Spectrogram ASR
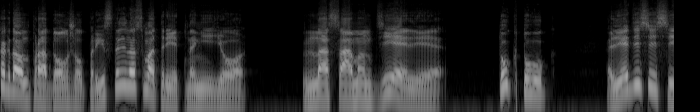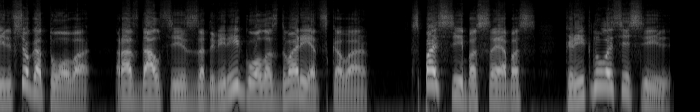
когда он продолжил пристально смотреть на нее. «На самом деле...» Тук-тук. «Леди Сесиль, все готово!» Раздался из-за двери голос дворецкого. «Спасибо, Себас!» — крикнула Сесиль.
